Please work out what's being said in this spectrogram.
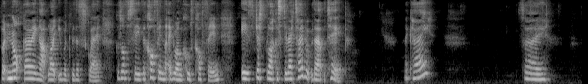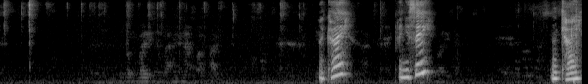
but not going up like you would with a square. Because obviously the coffin that everyone calls coffin is just like a stiletto but without the tip. Okay? So okay. Can you see? Okay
